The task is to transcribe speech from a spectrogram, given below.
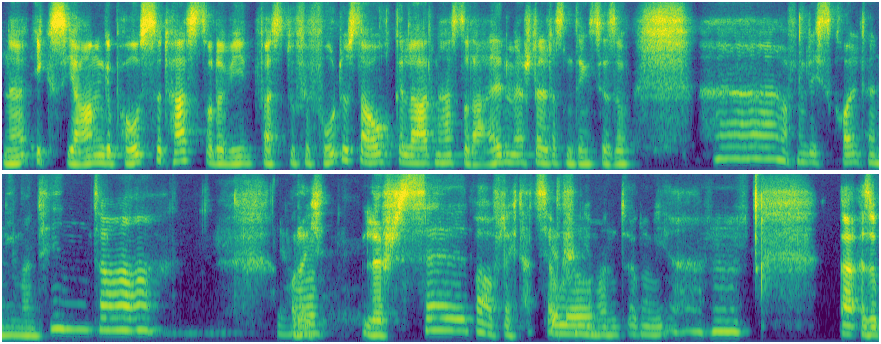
ne, x Jahren gepostet hast oder wie, was du für Fotos da hochgeladen hast oder Alben erstellt hast und denkst dir so, ah, hoffentlich scrollt da niemand hinter. Ja. Oder ich lösche selber, vielleicht hat es ja genau. auch schon genau. jemand irgendwie. Äh, hm. Äh, also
